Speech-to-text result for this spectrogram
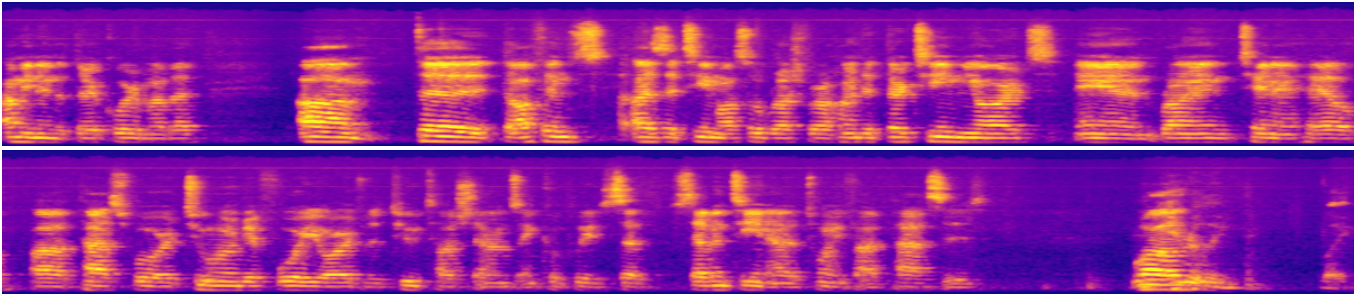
I mean, in the third quarter, my bad. Um, the Dolphins as a team also rushed for 113 yards, and Ryan Tannehill uh, passed for 204 yards with two touchdowns and completed 17 out of 25 passes. Well- really like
